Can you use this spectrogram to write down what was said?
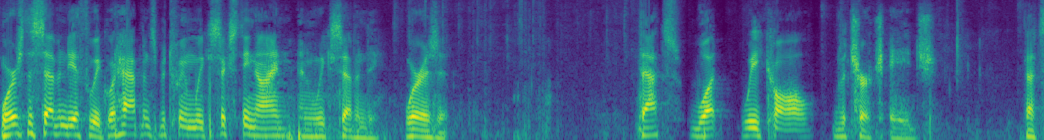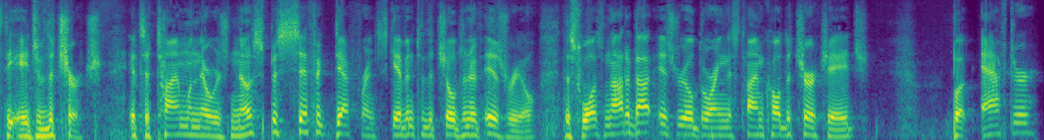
Where's the 70th week? What happens between week 69 and week 70? Where is it? That's what we call the church age. That's the age of the church. It's a time when there was no specific deference given to the children of Israel. This was not about Israel during this time called the church age. But after,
